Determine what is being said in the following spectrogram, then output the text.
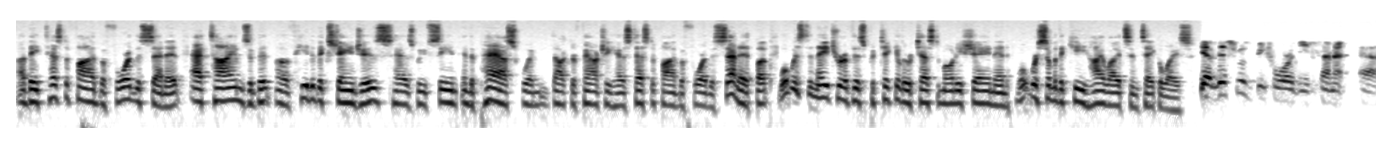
uh, they testified before the Senate. At times, a bit of heated exchanges, as we've seen in the past when Dr. Fauci has testified before the Senate. But what was the nature of this particular testimony, Shane, and what were some of the key highlights and takeaways? Yeah, this was before the Senate uh,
